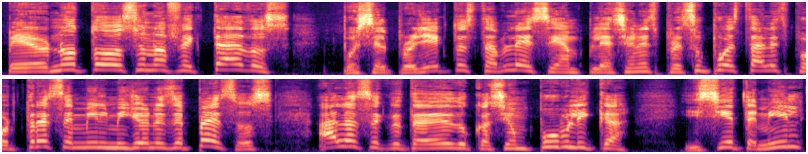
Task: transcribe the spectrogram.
Pero no todos son afectados, pues el proyecto establece ampliaciones presupuestales por 13 mil millones de pesos a la Secretaría de Educación Pública y 7 mil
